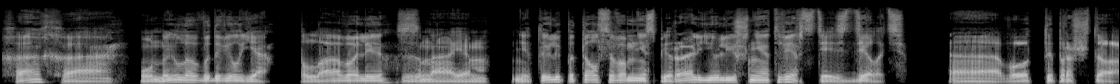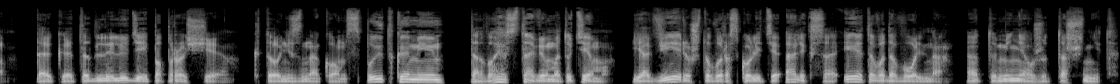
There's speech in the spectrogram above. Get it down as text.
«Ха-ха», — уныло выдавил я. «Плавали, знаем. Не ты ли пытался во мне спиралью лишнее отверстие сделать?» «А, вот ты про что. Так это для людей попроще. Кто не знаком с пытками, давай оставим эту тему. Я верю, что вы расколите Алекса, и этого довольно, а то меня уже тошнит.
